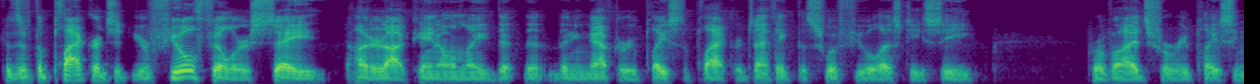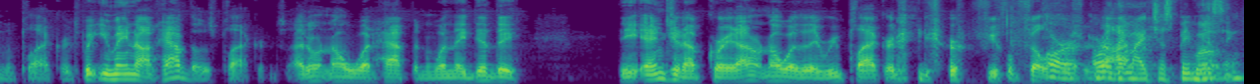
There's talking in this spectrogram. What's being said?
Because if the placards at your fuel fillers say 100 octane only, th- th- then you have to replace the placards. I think the Swift Fuel STC provides for replacing the placards, but you may not have those placards. I don't know what happened when they did the the engine upgrade. I don't know whether they replacarded your fuel Or, fillers or, or not. they might just be Well, missing.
